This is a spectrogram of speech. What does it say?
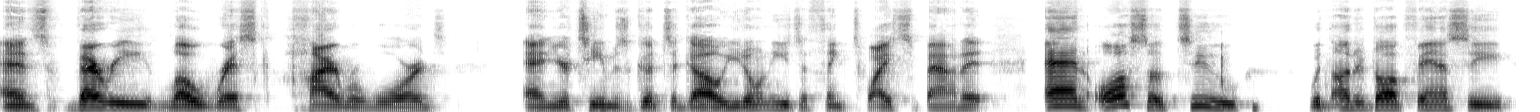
and it's very low risk, high rewards, and your team is good to go. You don't need to think twice about it. And also, too, with underdog fantasy,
